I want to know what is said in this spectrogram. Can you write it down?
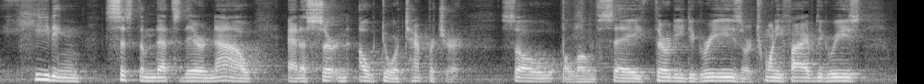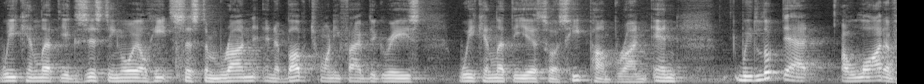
heating system that's there now at a certain outdoor temperature. So below, say, 30 degrees or 25 degrees, we can let the existing oil heat system run, and above 25 degrees, we can let the air source heat pump run. And we looked at a lot of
